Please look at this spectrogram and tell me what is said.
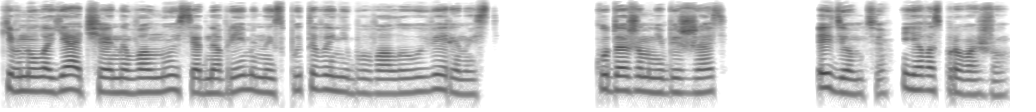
кивнула я, отчаянно волнуясь одновременно испытывая небывалую уверенность. «Куда же мне бежать? Идемте, я вас провожу».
